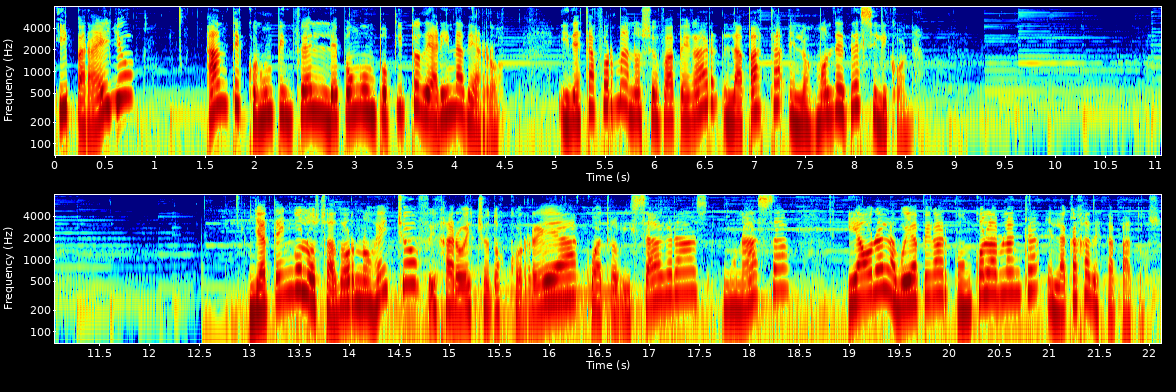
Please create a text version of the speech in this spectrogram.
y para ello antes con un pincel le pongo un poquito de harina de arroz y de esta forma no se os va a pegar la pasta en los moldes de silicona. Ya tengo los adornos hechos, fijaros, he hecho dos correas, cuatro bisagras, un asa y ahora las voy a pegar con cola blanca en la caja de zapatos.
